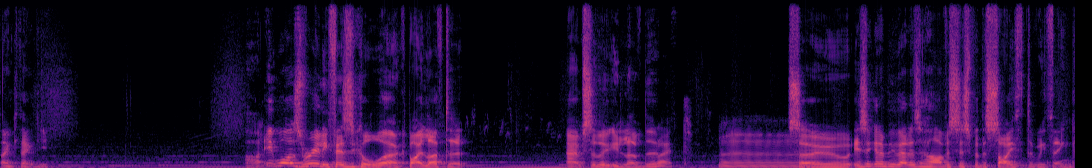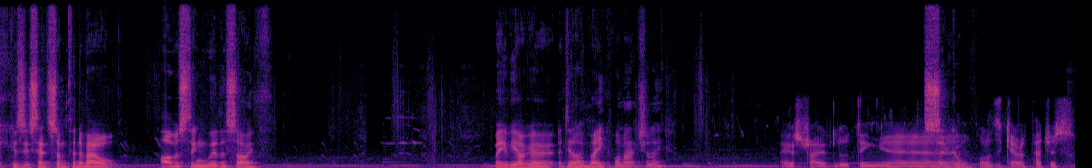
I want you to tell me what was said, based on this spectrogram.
Thank you, thank you. Oh, it was really physical work, but I loved it. Absolutely loved it. Right. Uh, So, is it going to be better to harvest this with a scythe? Do we think? Because it said something about harvesting with a scythe. Maybe I'll go. Did I make one actually? I just tried looting uh, Sickle. one of the carrot patches.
